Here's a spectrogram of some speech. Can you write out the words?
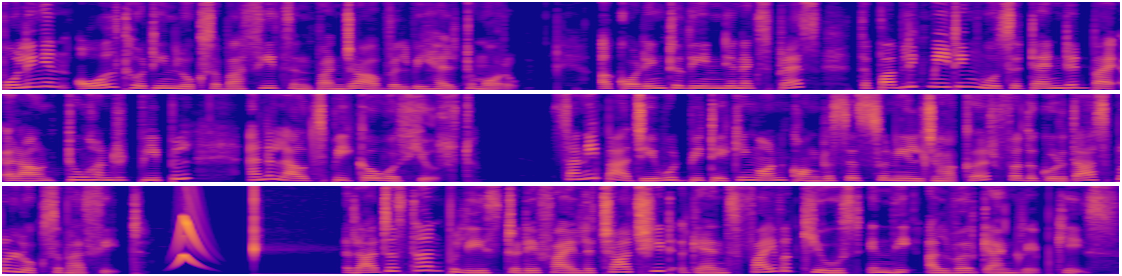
Polling in all 13 Lok Sabha seats in Punjab will be held tomorrow. According to the Indian Express, the public meeting was attended by around 200 people and a loudspeaker was used. Sunny Paji would be taking on Congress's Sunil Jakhar for the Gurdaspur Lok Sabha seat. Rajasthan police today filed a charge sheet against five accused in the Alwar gang rape case.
